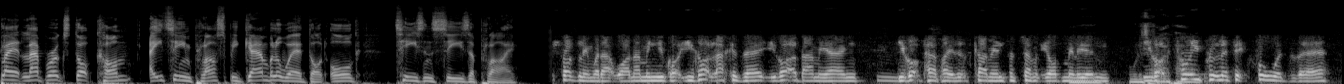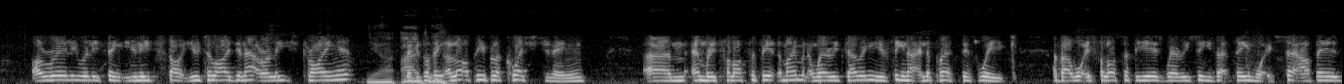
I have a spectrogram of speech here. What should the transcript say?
Play at ladbrokes.com, 18 plus, begambleaware.org. T's and C's apply. struggling with that one. I mean, you've got you've got Lacazette, you've got Aubameyang, hmm. you've got Pepe that's come in for seventy odd million. Hmm. All this You've got firepower. three prolific forwards there. I really, really think you need to start utilising that, or at least trying it. Yeah, I because I, think a lot of people are questioning um, Emery's philosophy at the moment and where he's going. You've seen that in the press this week about what his philosophy is, where he sees that team, what his setup is,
